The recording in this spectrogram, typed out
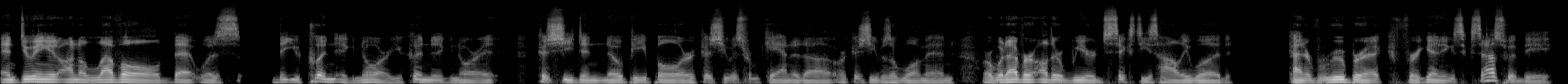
and doing it on a level that was that you couldn't ignore. You couldn't ignore it because she didn't know people or because she was from Canada or because she was a woman or whatever other weird 60s Hollywood kind of rubric for getting success would be.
